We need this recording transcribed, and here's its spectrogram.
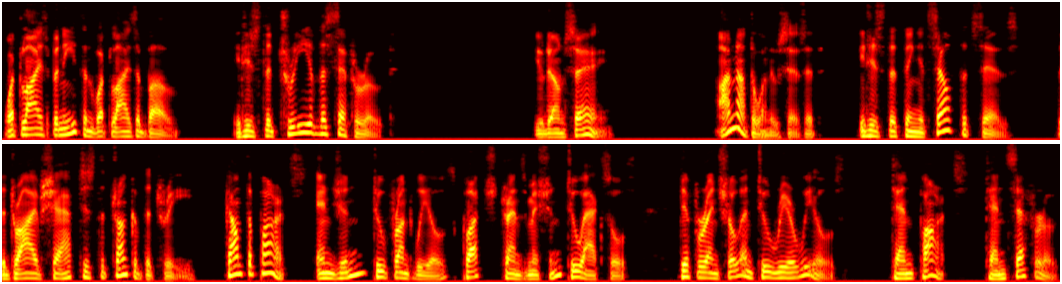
What lies beneath and what lies above. It is the tree of the Sephiroth. You don't say. I'm not the one who says it. It is the thing itself that says. The drive shaft is the trunk of the tree. Count the parts. Engine, two front wheels, clutch, transmission, two axles, differential, and two rear wheels. Ten parts, ten Sephirot.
